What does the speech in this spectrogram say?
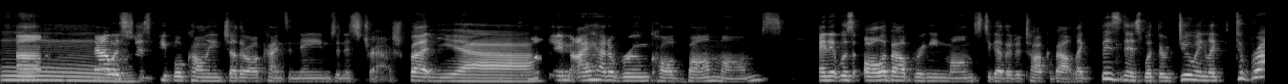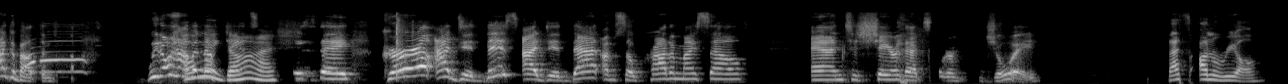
Now it's Mm. just people calling each other all kinds of names and it's trash. But yeah. I had a room called Bomb Moms, and it was all about bringing moms together to talk about like business, what they're doing, like to brag about them. We don't have Oh enough my gosh. to say, "Girl, I did this, I did that. I'm so proud of myself," and to share that sort of joy. That's unreal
